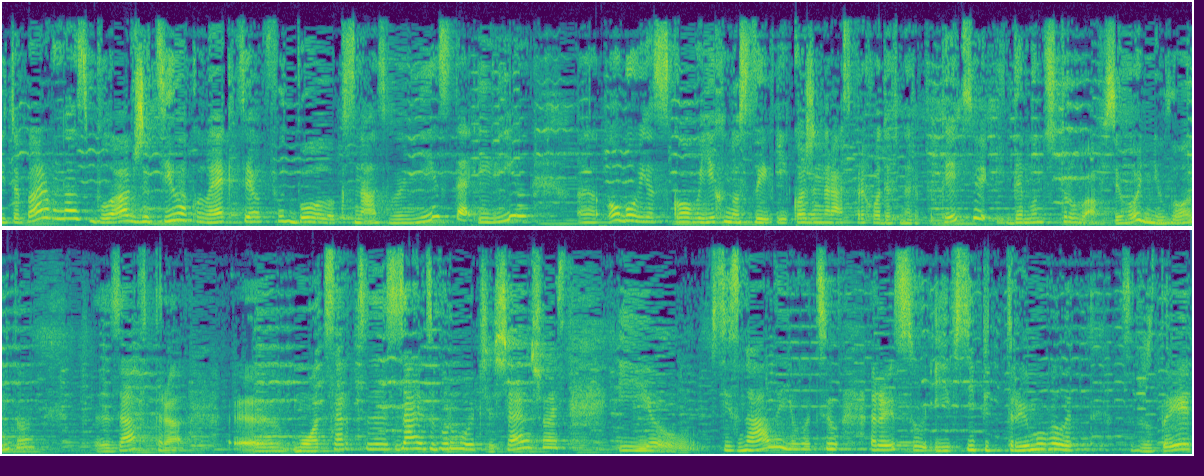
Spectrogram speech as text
І тепер в нас була вже ціла колекція футболок з назвою міста, і він е, обов'язково їх носив. І кожен раз приходив на репетицію і демонстрував сьогодні Лондон, е, завтра е, Моцарт з Зальцбургу чи ще щось. І е, всі знали його цю рису, і всі підтримували завжди.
